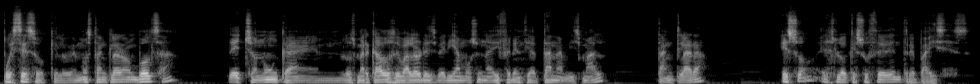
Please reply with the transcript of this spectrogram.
Pues eso, que lo vemos tan claro en bolsa, de hecho nunca en los mercados de valores veríamos una diferencia tan abismal, tan clara, eso es lo que sucede entre países.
